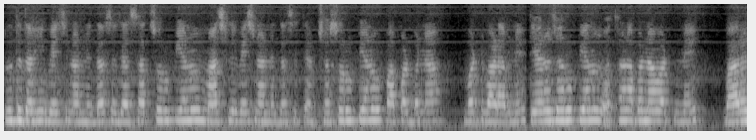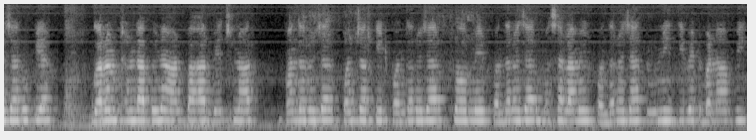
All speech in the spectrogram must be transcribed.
દૂધ દહીં વેચનારને દસ હજાર સાતસો રૂપિયાનું, માછલી વેચનારને દસ હજાર છસો રૂપિયાનું, પાપડ બનાવટવાળાને તેર હજાર રૂપિયાનું, અથાણા બનાવટને બાર હજાર રૂપિયા, ગરમ ઠંડા પીણા અલ્પાહાર વેચનાર પંદર હજાર, પંચર કીટ પંદર હજાર, ફ્લોર મિલ પંદર હજાર, મસાલા મિલ પંદર હજાર, રૂની દિવેટ બનાવવી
